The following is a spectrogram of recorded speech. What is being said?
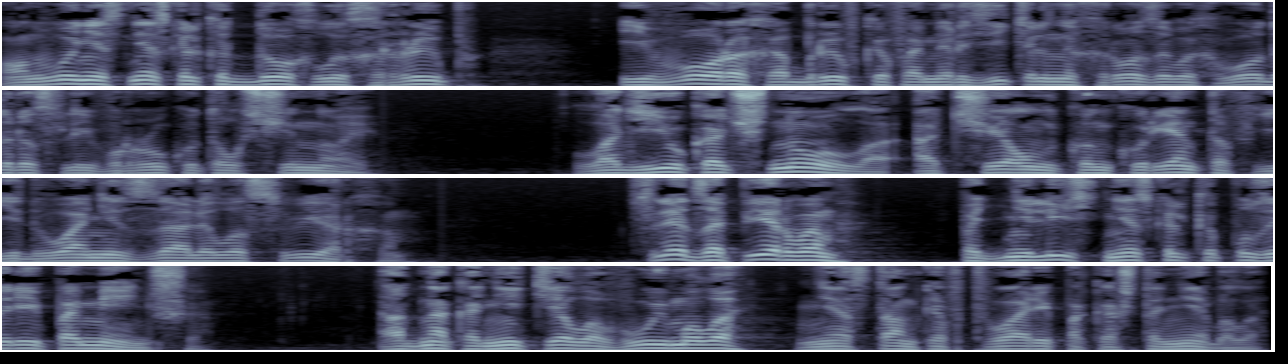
Он вынес несколько дохлых рыб и ворох обрывков омерзительных розовых водорослей в руку толщиной. Ладью качнуло, а челн конкурентов едва не залило сверхом. Вслед за первым поднялись несколько пузырей поменьше. Однако ни тела Вуймала, ни останков твари пока что не было.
